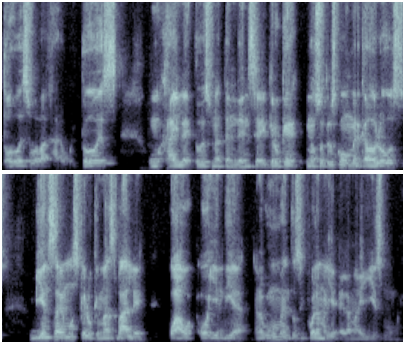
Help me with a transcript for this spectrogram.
todo eso va a bajar, güey. Todo es un highlight, todo es una tendencia. Y creo que nosotros como mercadólogos bien sabemos que lo que más vale hoy en día, en algún momento sí fue el, amarillismo, güey.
